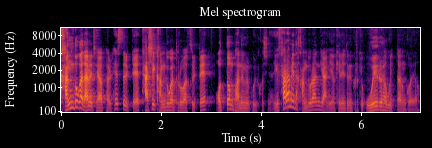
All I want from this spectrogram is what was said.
강도가 나를 제압을 했을 때 다시 강도가 들어왔을 때 어떤 반응을 보일 것이냐. 이게 사람이 다 강도라는 게 아니에요. 걔네들은 그렇게 오해를 하고 있다는 거예요.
